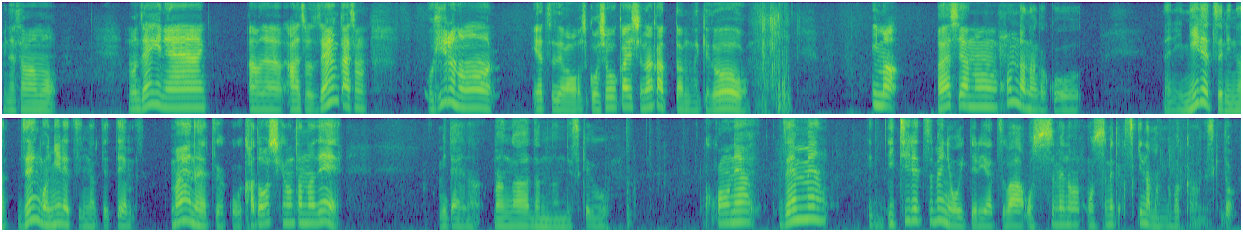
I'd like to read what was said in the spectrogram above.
皆様ももうぜひねあのねあちょっと前回そのお昼のやつではご紹介しなかったんだけど今。私あの本棚がこう何2列にな前後2列になってて前のやつがこう可動式の棚でみたいな漫画団なんですけどここのね前面1列目に置いてるやつはおすすめのおすすめとか好きな漫画ばっかなんですけど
